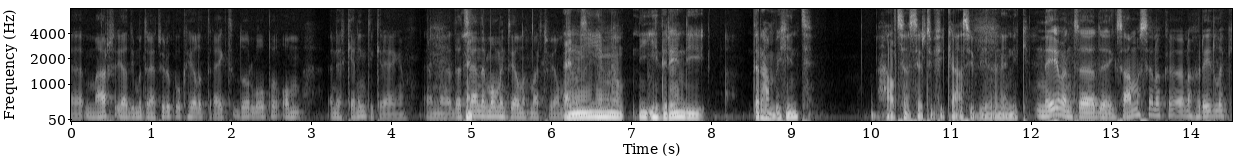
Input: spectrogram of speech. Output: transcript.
Uh, maar ja, die moeten natuurlijk ook heel het traject doorlopen om een erkenning te krijgen. En uh, dat zijn er momenteel nog maar 200. En niet, iemand, niet iedereen die eraan begint, haalt zijn certificatie binnen, en ik. Nee, want uh, de examens zijn ook nog redelijk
